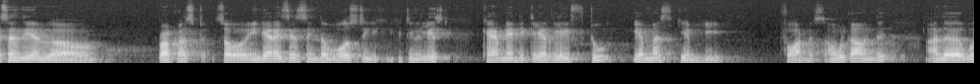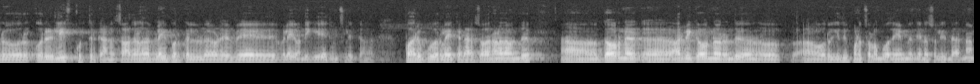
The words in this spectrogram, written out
essential broadcast. So India rises in the worst hitting list. Cabinet declare relief to MSME farmers அவங்களுக்காக வந்து அந்த ஒரு ஒரு- ஒரு ரிலீஃப் கொடுத்துருக்காங்க. ஸோ அதனால தான் விளைபொருட்களோட வே விலை வந்து ஏறுன்னு சொல்லியிருக்காங்க. பருப்பு ரிலேட்டடாக ஸோ அதனால தான் வந்து கவர்னர் ஆர்பி கவர்னர் வந்து ஒரு இது பண்ண சொல்லும்போது எம் வந்து என்ன சொல்லியிருந்தாருன்னா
